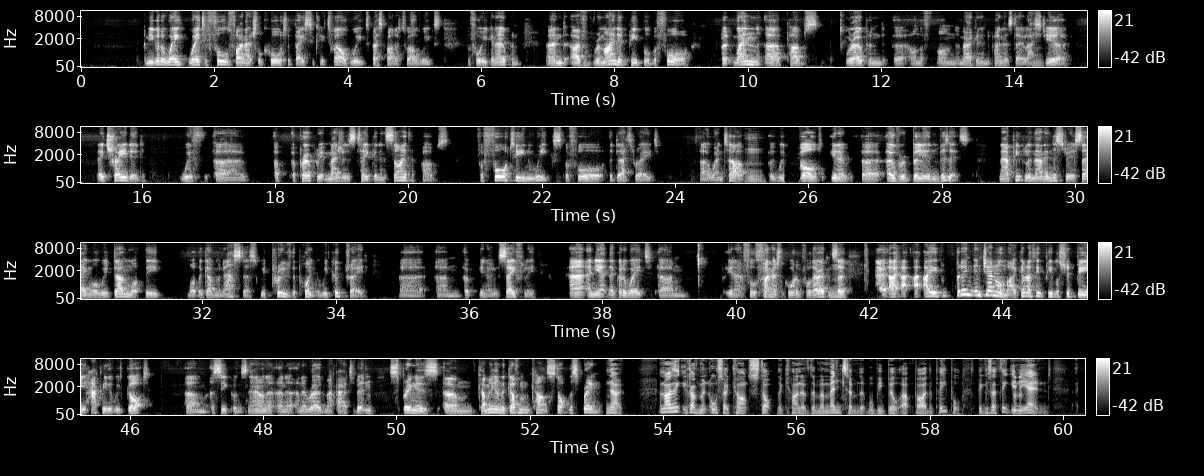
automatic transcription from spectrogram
I mean, you've got to wait wait a full financial quarter, basically, 12 weeks, best part of 12 weeks before you can open. And I've reminded people before, but when uh, pubs were opened uh, on the on American Independence Day last year, they traded with uh, appropriate measures taken inside the pubs for 14 weeks before the death rate uh, went up, which involved, you know, uh, over a billion visits. Now, people in that industry are saying, "Well, we've done what the what the government asked us. We proved the point that we could trade, uh, um, uh, you know, safely, uh, and yet they've got to wait, um, you know, a full financial quarter before they're open." So, you know, I, I, I, but in, in general, Mike, I, mean, I think people should be happy that we've got um, a sequence now and a, and, a, and a roadmap out of it. And spring is um, coming, and the government can't stop the spring. No. And I think the government also can't stop the kind of the momentum that will be built up by the people because I think in the end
